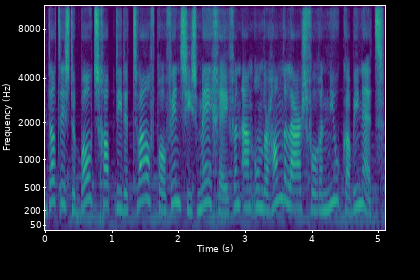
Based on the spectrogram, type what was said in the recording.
Dat is de boodschap die de 12 provincies meegeven aan onderhandelaars voor een nieuw kabinet.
